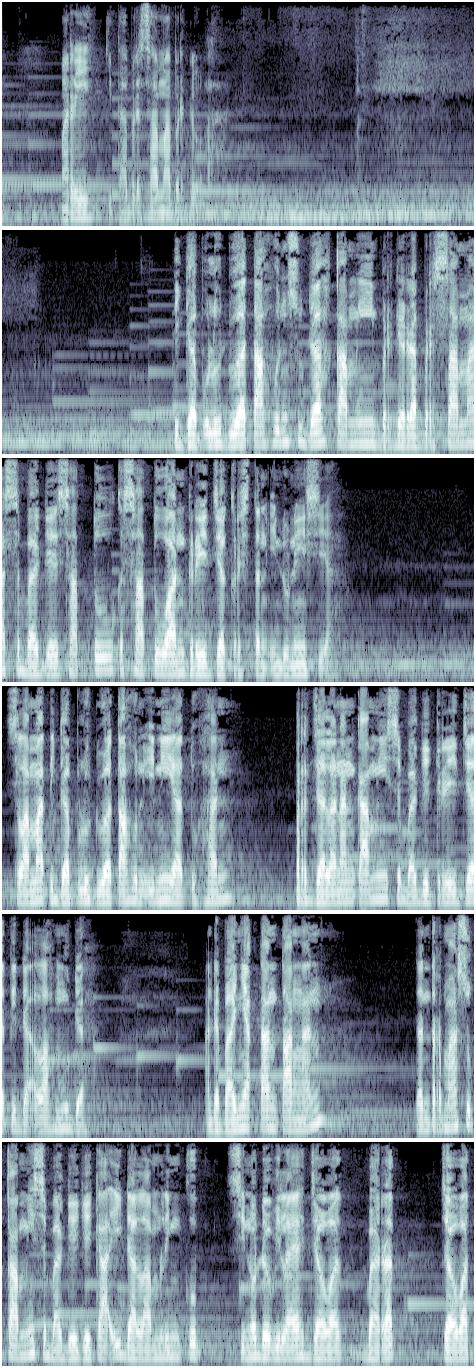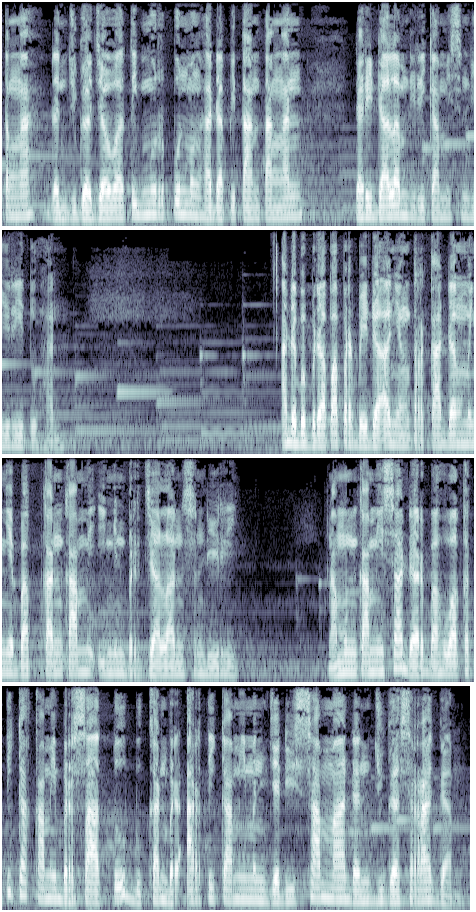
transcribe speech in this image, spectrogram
Mari kita bersama berdoa. 32 tahun sudah kami berdera bersama sebagai satu kesatuan gereja Kristen Indonesia. Selama 32 tahun ini ya Tuhan, Perjalanan kami sebagai gereja tidaklah mudah. Ada banyak tantangan, dan termasuk kami sebagai GKI dalam lingkup Sinode Wilayah Jawa Barat, Jawa Tengah, dan juga Jawa Timur pun menghadapi tantangan dari dalam diri kami sendiri, Tuhan. Ada beberapa perbedaan yang terkadang menyebabkan kami ingin berjalan sendiri namun kami sadar bahwa ketika kami bersatu bukan berarti kami menjadi sama dan juga seragam.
